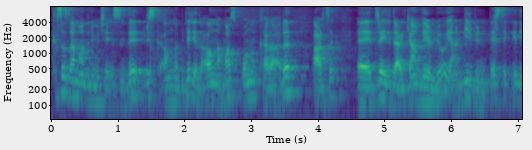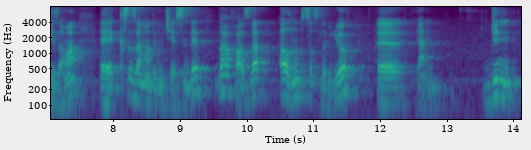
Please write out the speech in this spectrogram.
kısa zaman dilimi içerisinde risk alınabilir ya da alınamaz. Onun kararı artık e, trade ederken veriliyor. Yani birbirini desteklediği zaman e, kısa zaman dilimi içerisinde daha fazla alınıp satılabiliyor. E, yani dün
